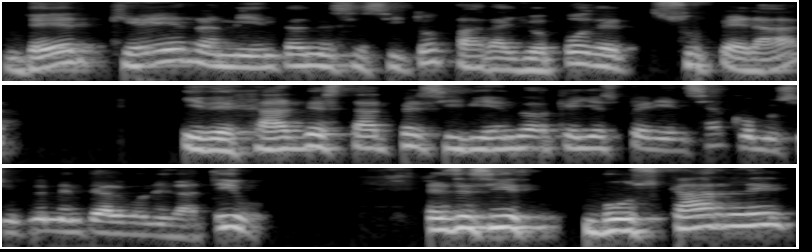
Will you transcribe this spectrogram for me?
ver qué herramientas necesito para yo poder superar y dejar de estar percibiendo aquella experiencia como simplemente algo negativo. Es decir, buscarle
